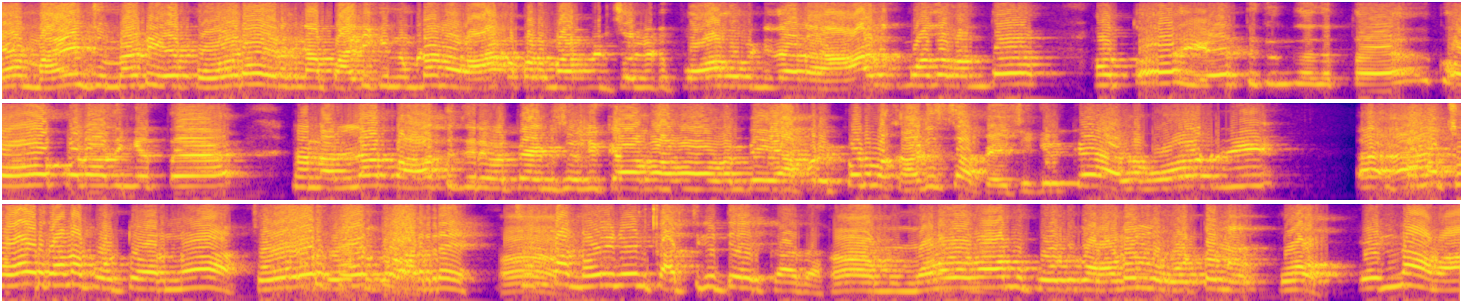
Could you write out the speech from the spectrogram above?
ஏன் மயன் சும்மாட்டி ஏன் போடா எனக்கு நான் படிக்கணும்னா நான் வாக்கப்பட மாட்டேன்னு சொல்லிட்டு போக வேண்டியதானே ஆளுக்கு முத வந்தா அத்தா ஏத்துக்குங்க கோவப்படாதீங்க நான் நல்லா பாத்துக்கிறேன் சொல்லி வந்து. அப்புறம் இப்ப நம்ம கடுசா பேசிக்கிருக்க அதுல ஓடுறி. சோறு தானே போட்டு வரணும்? சோறு போட்டு போட்டு வர்றேன். சும்மா நோய் நோய் கத்திக்கிட்டே இருக்காத. மிளகாம போட்டுக்க. உடல்ல ஒட்டணும். போ. என்னவா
